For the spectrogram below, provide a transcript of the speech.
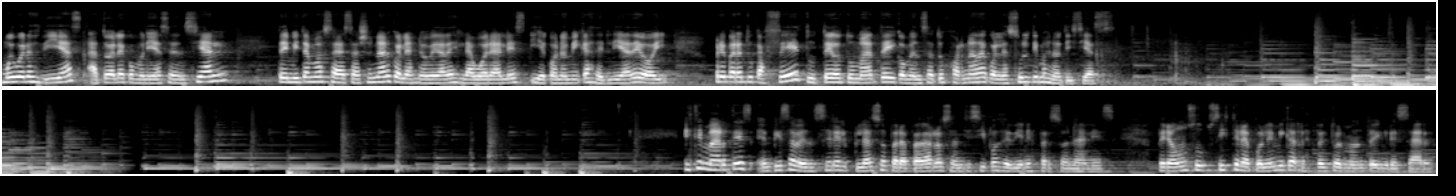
Muy buenos días a toda la comunidad esencial. Te invitamos a desayunar con las novedades laborales y económicas del día de hoy. Prepara tu café, tu té o tu mate y comienza tu jornada con las últimas noticias. Este martes empieza a vencer el plazo para pagar los anticipos de bienes personales, pero aún subsiste la polémica respecto al monto a ingresar.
